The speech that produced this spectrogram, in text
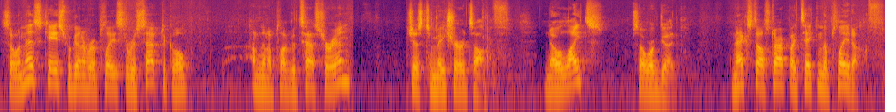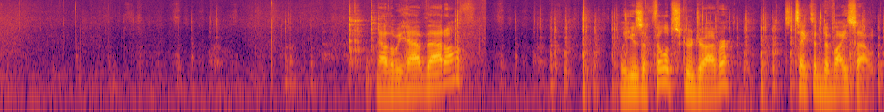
So in this case, we're going to replace the receptacle. I'm going to plug the tester in just to make sure it's off. No lights, so we're good. Next, I'll start by taking the plate off. Now that we have that off, we'll use a Phillips screwdriver to take the device out.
